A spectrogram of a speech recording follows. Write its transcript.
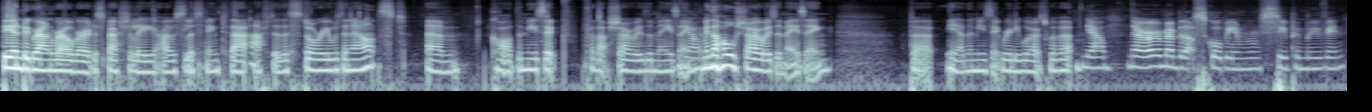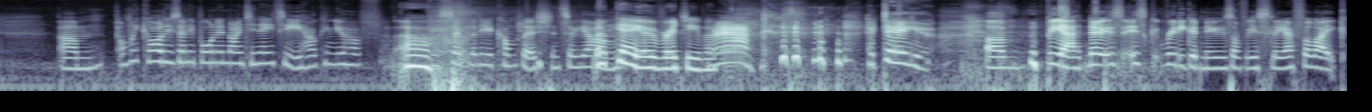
the Underground Railroad especially. I was listening to that after the story was announced. Um, God, the music for that show is amazing. Yeah. I mean, the whole show is amazing, but yeah, the music really works with it. Yeah, no, I remember that score being super moving. Um, oh my god, he's only born in 1980. How can you have Oh, be so bloody accomplished and so young? okay, overachiever. Ah! How dare you? Um, but yeah, no, it's, it's really good news. Obviously, I feel like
